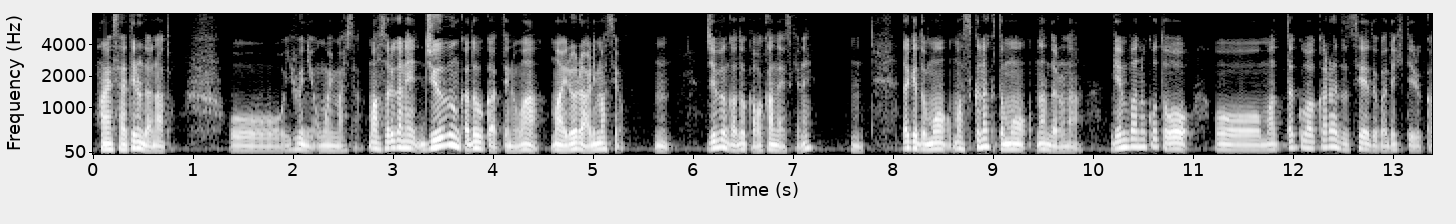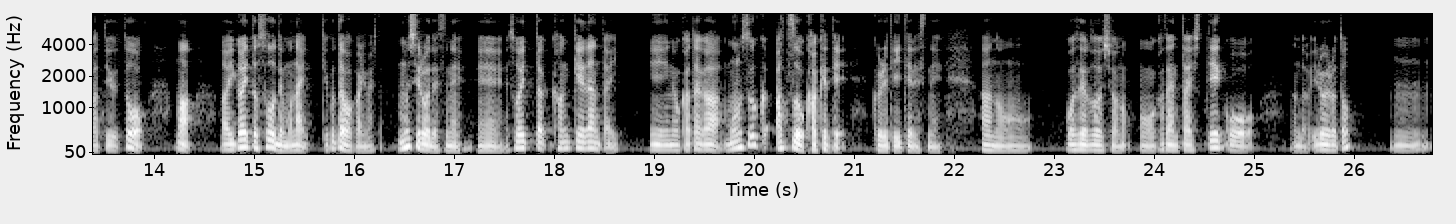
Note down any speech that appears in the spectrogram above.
反映されてるんだな、というふうに思いました。まあ、それがね、十分かどうかっていうのは、まあ、いろいろありますよ。うん。十分かどうかわかんないですけどね。うん。だけども、まあ、少なくとも、なんだろうな、現場のことを全く分からず制度ができているかというと、まあ、あ意外とそうでもないっていうことは分かりました。むしろですね、えー、そういった関係団体の方がものすごく圧をかけてくれていてですね、あの厚生労働省の方に対して、こう、なんだろう、いろいろと、うん、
